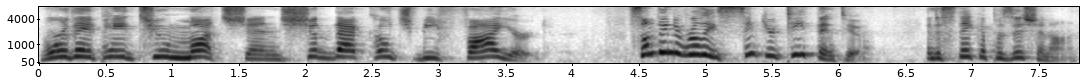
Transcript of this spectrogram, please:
were they paid too much and should that coach be fired? Something to really sink your teeth into and to stake a position on.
